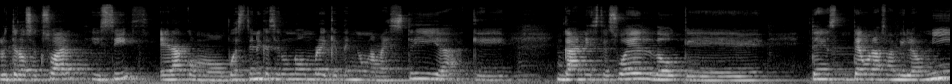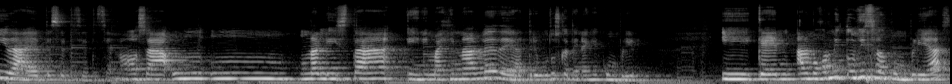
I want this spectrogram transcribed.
heterosexual y cis, era como, pues tiene que ser un hombre que tenga una maestría, que gane este sueldo, que tenga una familia unida, etc, etc, etc ¿no? O sea, una lista inimaginable de atributos que tenía que cumplir y que a lo mejor ni tú mismo cumplías,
